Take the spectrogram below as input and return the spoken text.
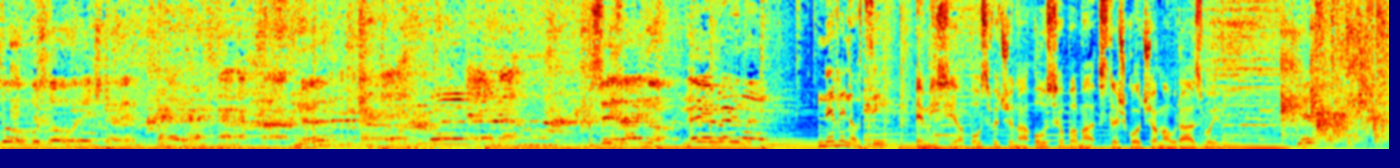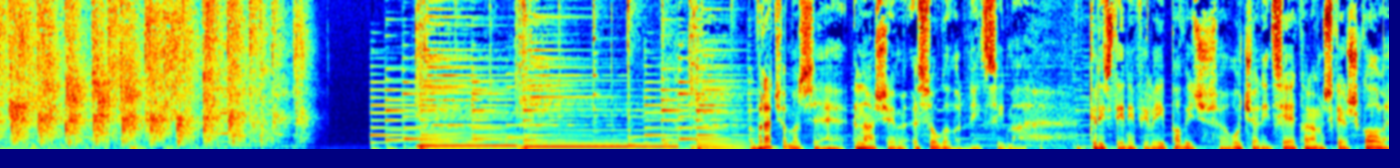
slovo po slovo reći, ne vem? Ne? Sve zajedno? Ne, ne, ne. Nevenovci. Emisija posvećena osobama s teškoćama u razvoju. Vraćamo se našim sugovornicima. Kristini Filipović, učenici ekonomske škole,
